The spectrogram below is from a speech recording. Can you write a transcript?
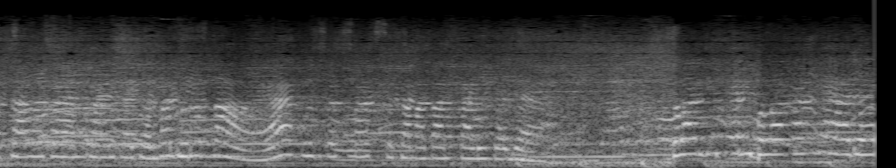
Kecamatan Kalikajar Madurutno ya, Puskesmas Kecamatan Kalikajar. Selanjutnya di belakangnya ada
